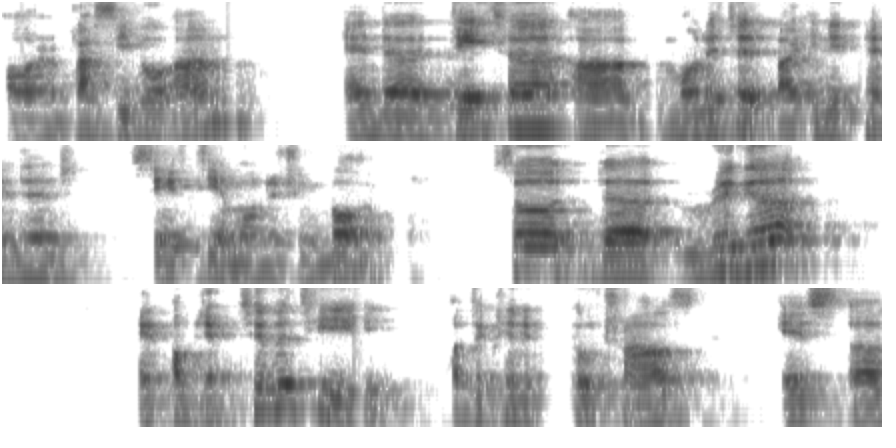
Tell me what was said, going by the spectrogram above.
or a placebo arm. And the data are monitored by independent safety and monitoring board. So the rigor and objectivity of the clinical trials is uh,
